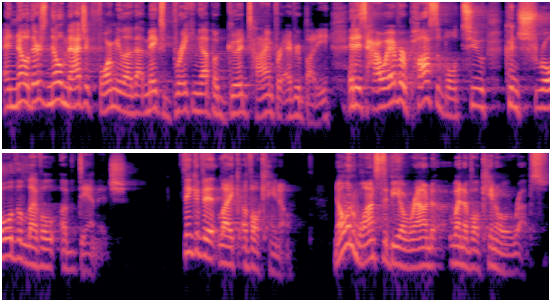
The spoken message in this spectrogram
And no, there's no magic formula that makes breaking up a good time for everybody. It is, however, possible to control the level of damage. Think of it like a volcano. No one wants to be around when a volcano erupts,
